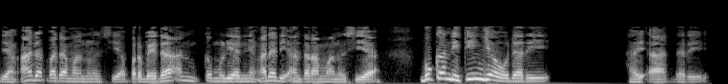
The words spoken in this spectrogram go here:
yang ada pada manusia, perbedaan kemuliaan yang ada di antara manusia bukan ditinjau dari hayat, dari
